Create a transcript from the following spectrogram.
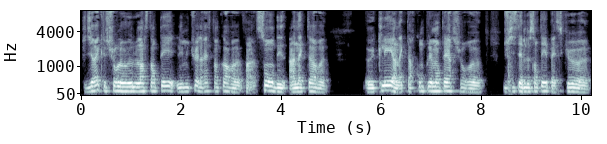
Je dirais que sur l'instant T, les mutuelles restent encore, enfin, sont des, un acteur clé, un acteur complémentaire sur du système de santé parce que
